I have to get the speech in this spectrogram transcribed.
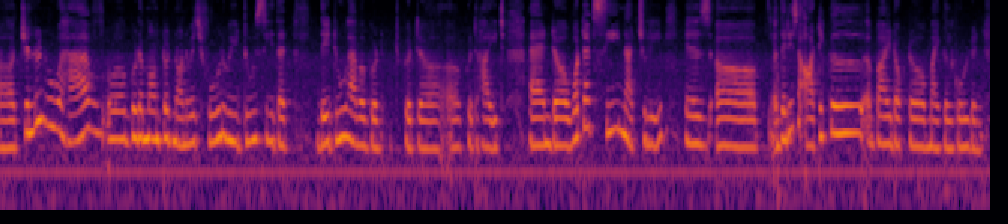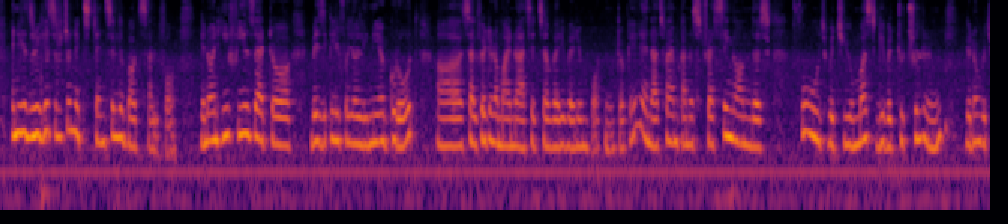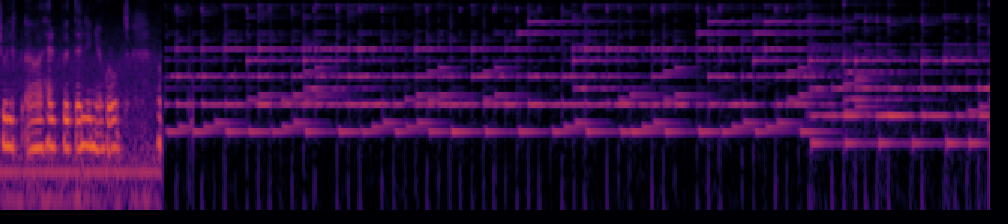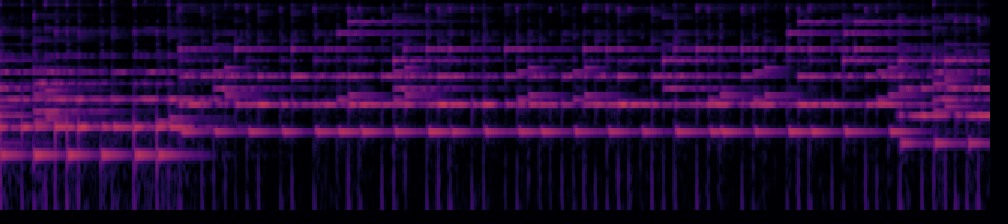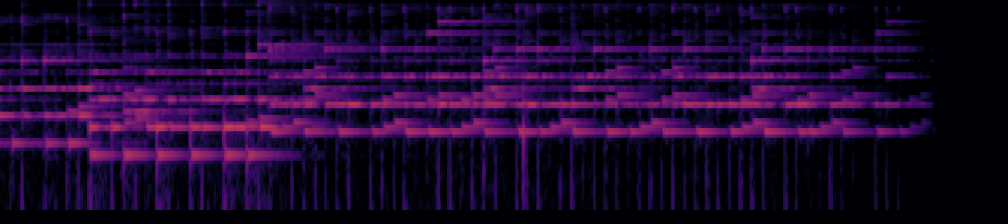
uh, children who have a good amount of non-veg food we do see that they do have a good good uh, good height. And uh, what i've seen actually is uh, there is an article by dr michael golden and he's, he's written extensively about sulfur. You know and he feels that basically for your linear growth sulfated amino acids are very very important okay? And that's why i'm kind of stressing on this foods which you must give it to children you know which will help with the linear growth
